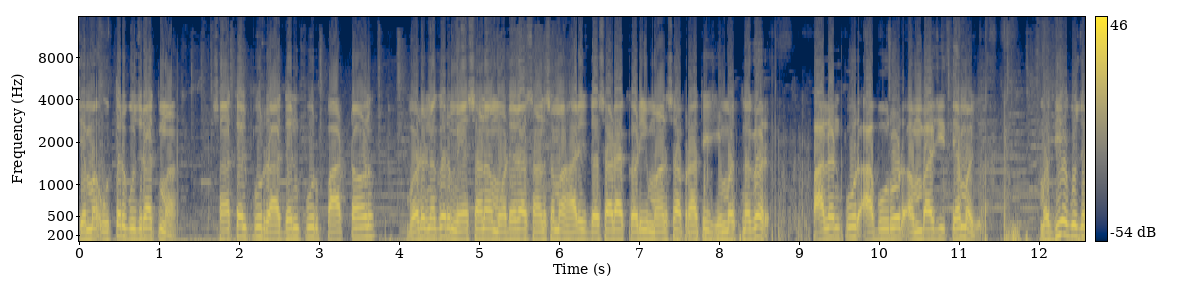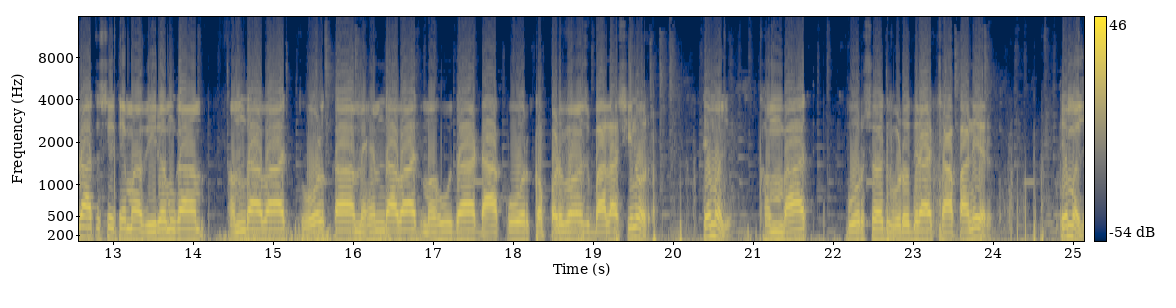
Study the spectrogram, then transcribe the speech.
જેમાં ઉત્તર ગુજરાતમાં સાંતલપુર, રાધનપુર, પાટણ, વડનગર, મહેસાણા, મોઢેરા, સાણસમા હારીજ, દસાડા, કડી, માણસા, પ્રાંતિજ, હિંમતનગર, પાલનપુર, આબુ રોડ, અંબાજી તેમજ મધ્ય ગુજરાત છે તેમાં વિરમગામ, અમદાવાદ, ધોળકા, મહેમદાવાદ, મહુદા, ડાકોર કપડવંશ બાલાસિનોર તેમજ ખંભાત બોરસદ, વડોદરા ચાપાનેર તેમજ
